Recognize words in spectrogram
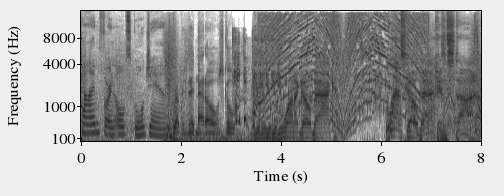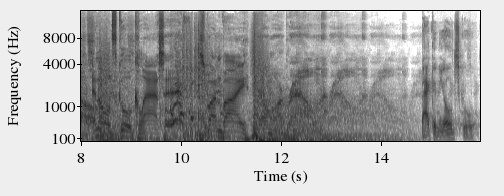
Time for an old school jam. Representing that old school. Take it back. You, you, you want to go back? Let's go back in style. An old school classic. Spun by Elmar Brown. Back in the old school.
